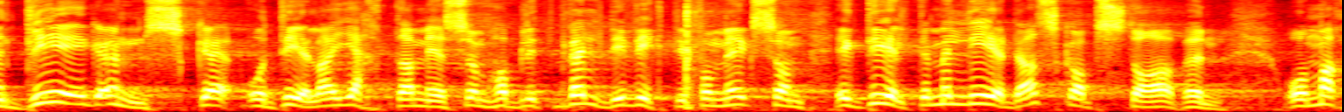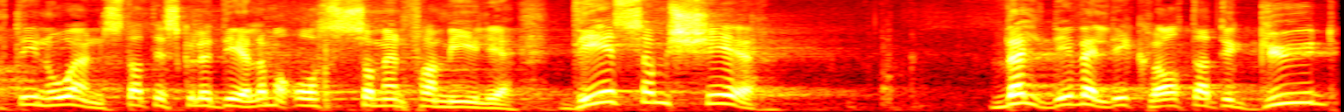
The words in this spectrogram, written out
Men det jeg ønsker å dele hjertet med, som har blitt veldig viktig for meg, som jeg delte med lederskapsstaben Og Martin nå ønsket at jeg skulle dele med oss som en familie. Det som skjer veldig veldig klart at Gud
